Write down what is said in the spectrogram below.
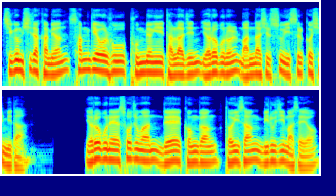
지금 시작하면 3개월 후 분명히 달라진 여러분을 만나실 수 있을 것입니다. 여러분의 소중한 뇌 건강 더 이상 미루지 마세요.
